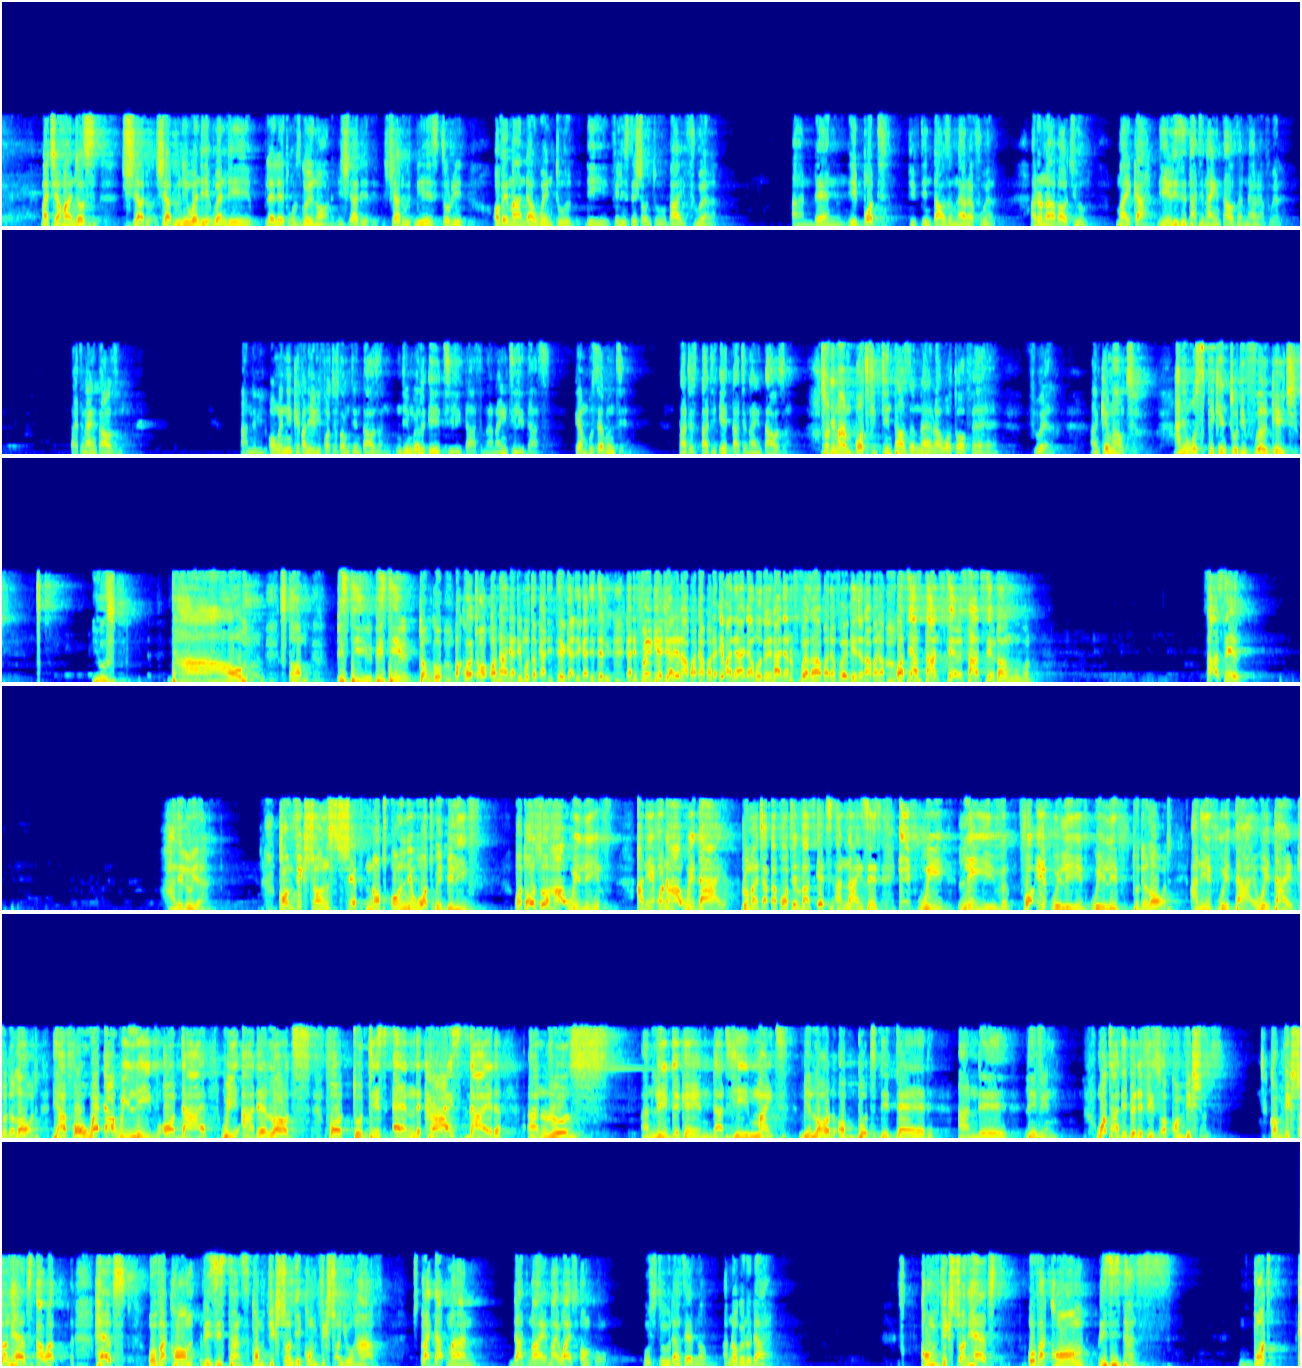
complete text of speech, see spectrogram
My chairman just shared, shared with me when the, when the playlet was going on. He shared, shared with me a story of a man that went to the filling station to buy fuel. And then he bought 15,000 naira fuel. I don't know about you. My car, they released 39,000 naira fuel. 39,000. And onwe ndị nkefa na-eri 40 something thousand. Ndị nwere 80 liters na 90 liters. Kemgbe 70. That is 38, 39,000. So the man bought 15,000 naira worth of uh, fuel and came out. And he was speaking to the fuel gauge. You, thou storm, be still, be still, don't go. Maka ọ na-anya the motor ka the tail ka the ka the tail ka the fuel gauge ghara na-agbada agbada. Ịma na anya motor ị na-anya fuel na-agbada fuel gauge na-agbada. Ọ sị ya stand still, stand still, don't move on. Stand still. Hallelujah. Convictions shape not only what we believe, but also how we live and even how we die. Romans chapter 14 verse 8 and 9 says, if we live, for if we live, we live to the Lord. And if we die, we die to the Lord. Therefore, whether we live or die, we are the Lord's. For to this end, Christ died and rose and lived again that he might be Lord of both the dead and the living. What are the benefits of convictions? Conviction helps our helps overcome resistance. Conviction, the conviction you have, like that man, that my, my wife's uncle, who stood and said, No, I'm not going to die. Conviction helps overcome resistance. Both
